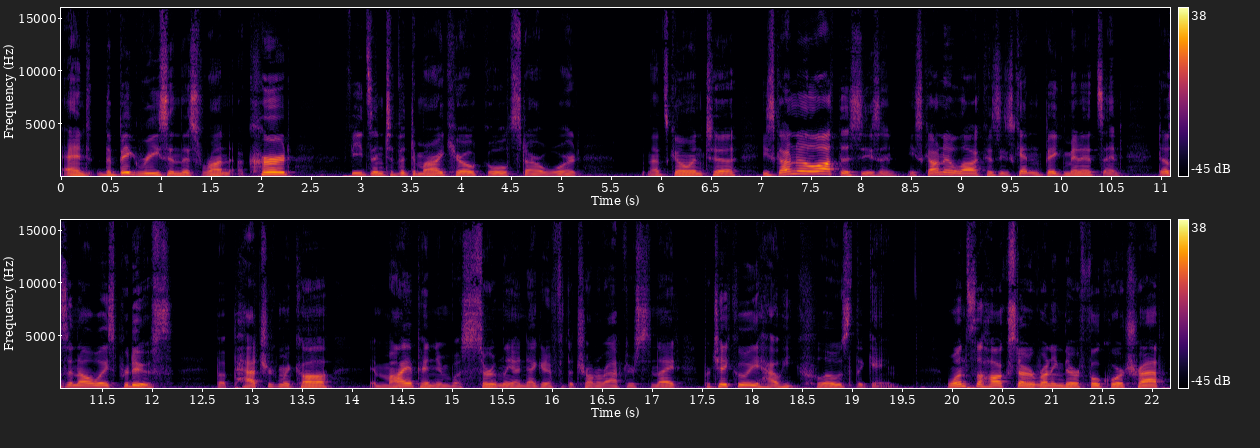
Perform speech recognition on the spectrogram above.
and the big reason this run occurred feeds into the DeMarre Carroll Gold Star Award. And that's going to. He's gotten it a lot this season. He's gotten it a lot because he's getting big minutes and doesn't always produce. But Patrick McCaw, in my opinion, was certainly a negative for the Toronto Raptors tonight, particularly how he closed the game. Once the Hawks started running their full court trap,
